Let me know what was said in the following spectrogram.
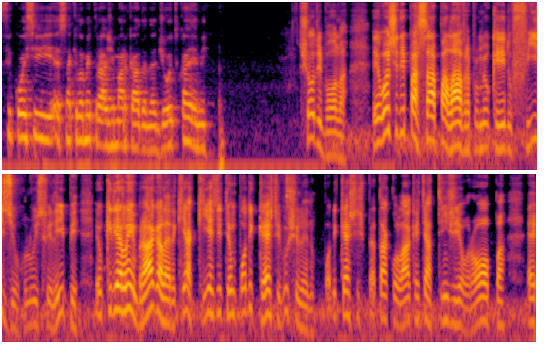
ficou esse, essa quilometragem marcada, né, de 8 km. Show de bola. Eu, antes de passar a palavra para o meu querido físio, Luiz Felipe, eu queria lembrar, galera, que aqui a gente tem um podcast, viu, chileno? Podcast espetacular que a gente atinge Europa, é,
